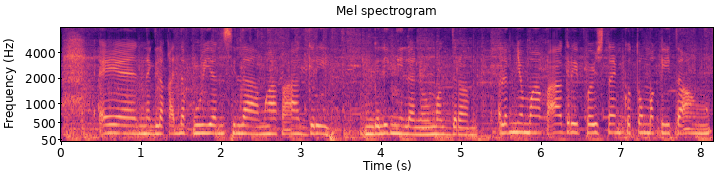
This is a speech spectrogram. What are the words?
Ayan, naglakad na po yan sila mga ka-agri. Ang galing nila no, mag-drum. Alam niyo mga ka-agri, first time ko tong makita ang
